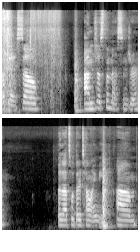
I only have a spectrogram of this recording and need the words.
Okay, so I'm just the messenger. But that's what they're telling me. Um,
